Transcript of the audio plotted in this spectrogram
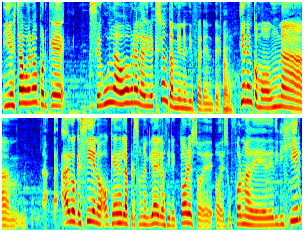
y está bueno porque según la obra, la dirección también es diferente. Claro. Tienen como una algo que siguen o, que es de la personalidad de los directores o de, su forma de, de dirigir,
